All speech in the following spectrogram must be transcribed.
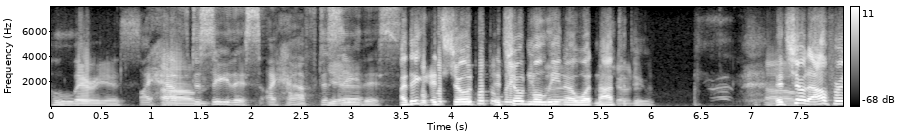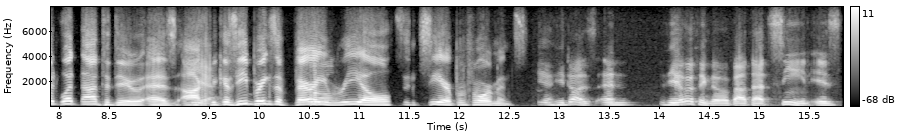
hilarious. I have to Um, see this. I have to see this. I think We'll it put- showed we'll it showed in the- Molina what not to do. Um, it showed Alfred what not to do as Ock yeah. because he brings a very Well- real, sincere performance. Yeah, he does. And the other thing though about that scene is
